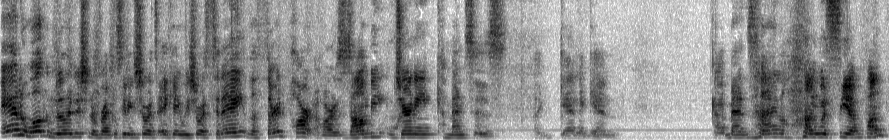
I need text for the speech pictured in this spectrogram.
And welcome to another edition of Wreckless Eating Shorts, aka We Shorts. Today, the third part of our zombie journey commences again, again. I'm Matt Zion along with CM Punk,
